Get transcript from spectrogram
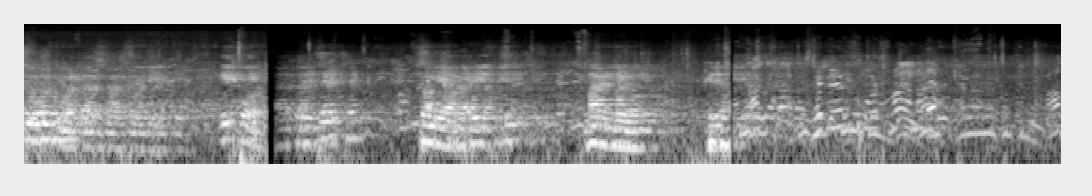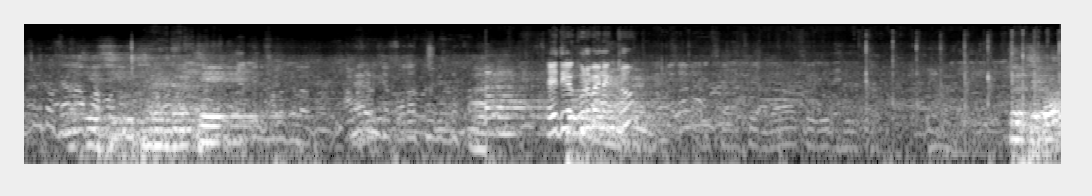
সুবোধ কুমার দাস মহাশয়কে। এরপর সঙ্গে আমরা পেয়েছি মাননীয় বিধায়ক। আজকে সিটি ছাড়ের মধ্যে এইদিকে ঘুরবেন একটু চলছে বড়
